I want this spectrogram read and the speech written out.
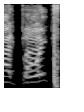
Bad boy.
